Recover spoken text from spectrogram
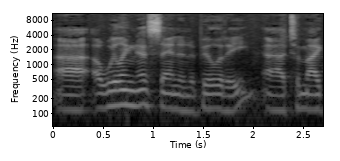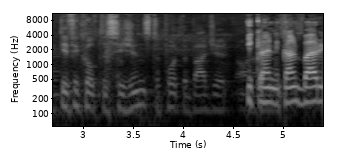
Uh, a willingness and an ability uh. Iklan-iklan baru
